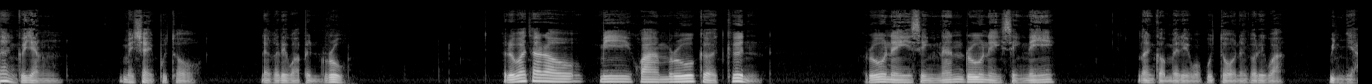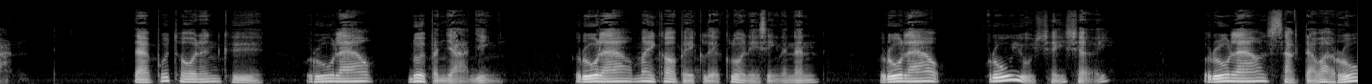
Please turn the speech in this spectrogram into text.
นั่นก็ยังไม่ใช่พุทโธ นั่นก็เรียกว่าเป็นรูป หรือว่าถ้าเรามีความรู้เกิดขึ้น รู้ในสิ่งนั้นรู้ในสิ่งนี้ นั่นก็ไม่เรียกว่าพุทโธนั่นก็เรียกว่า วิญญาณ แต่พุทโธนั้นคือ รู้แล้วด้วยปัญญายิ่ง รู้แล้วไม่เข้าไปเกลือกลัวในสิ่งนั้นๆ รู้แล้วรู้อยู่เฉยๆ รู้แล้วสักแต่ว่ารู้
